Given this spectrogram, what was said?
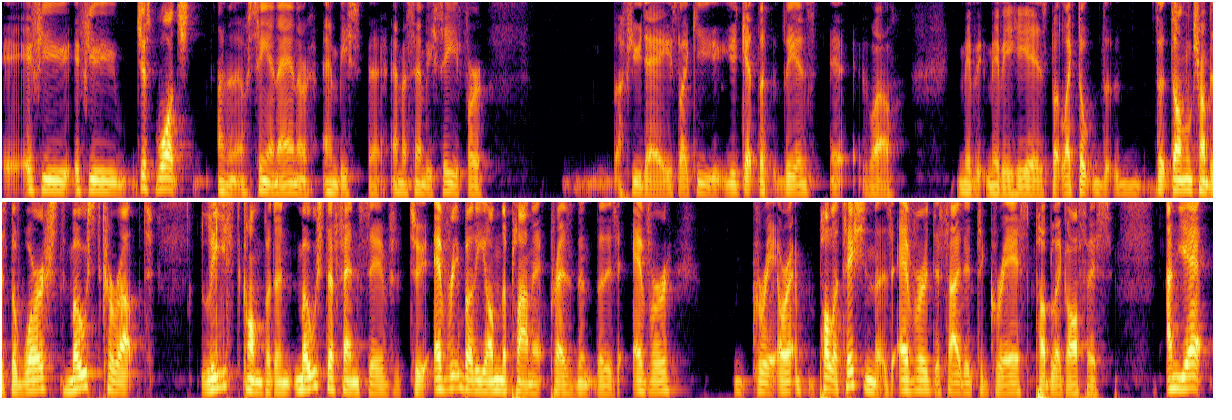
if you if you just watch I don't know CNN or NBC, uh, MSNBC for a few days, like you you get the the uh, well maybe maybe he is, but like the, the, the Donald Trump is the worst, most corrupt, least competent, most offensive to everybody on the planet president that has ever great or a politician that has ever decided to grace public office, and yet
